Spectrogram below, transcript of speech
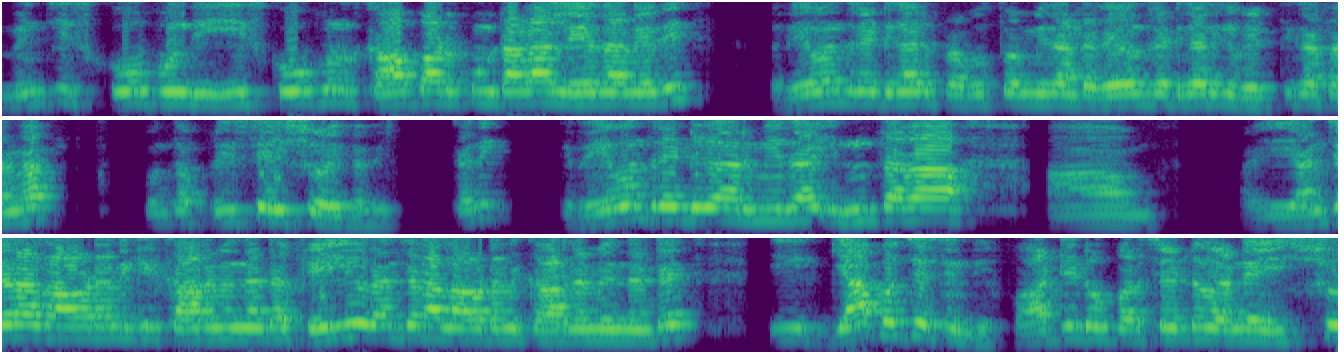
మంచి స్కోప్ ఉంది. ఈ స్కోప్ను కాపాడుకుంటాడా లేదా అనేది రేవంత్ రెడ్డి గారి ప్రభుత్వం మీద అంటే రేవంత్ రెడ్డి గారికి వ్యక్తిగతంగా కొంత ప్రీస్టే ఇష్యూ అవుతుంది. కానీ రేవంత్ రెడ్డి గారి మీద ఇంతగా ఈ అంచనాలు రావడానికి కారణం ఏంటంటే ఫెయిల్యూర్ అంచనాలు రావడానికి కారణం ఏంటంటే ఈ గ్యాప్ వచ్చేసింది. ఫార్టీ టూ పర్సెంట్ అనే ఇష్యూ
